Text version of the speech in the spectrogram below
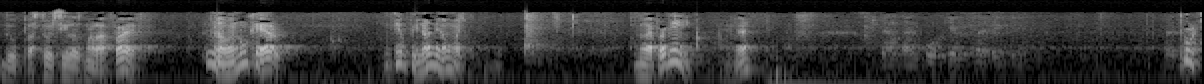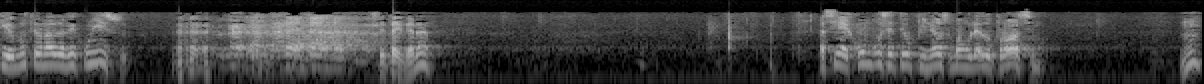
do, pastor Silas Malafaia? Não, eu não quero. Não tenho opinião nenhuma, não é para mim. Né? Porque eu não tenho nada a ver com isso. Você está entendendo? Assim, é como você ter opinião sobre a mulher do próximo. Hum?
